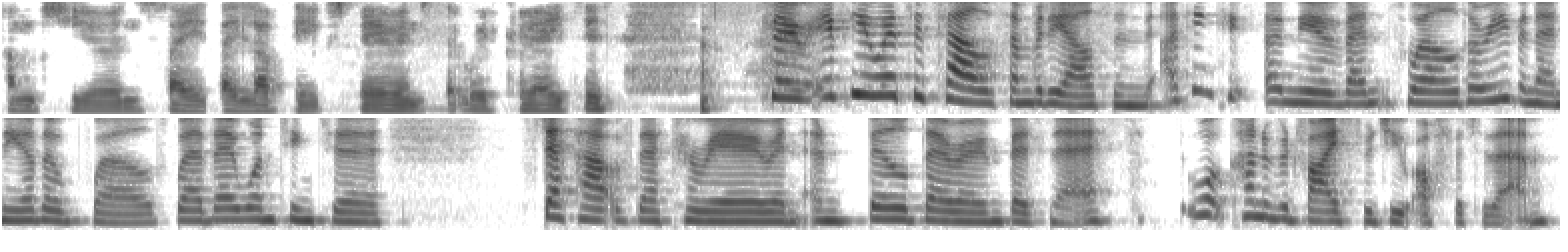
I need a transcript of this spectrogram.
come to you and say they love the experience that we've created. So, if you were to tell somebody else, in I think in the events world or even any other world where they're wanting to step out of their career and, and build their own business, what kind of advice would you offer to them?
